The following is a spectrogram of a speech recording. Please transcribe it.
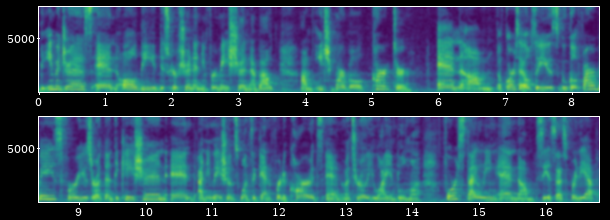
the images and all the description and information about um, each Marvel character. And um, of course, I also use Google Firebase for user authentication and animations once again for the cards and Material UI and Bulma for styling and um, CSS for the app.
